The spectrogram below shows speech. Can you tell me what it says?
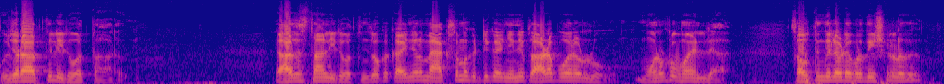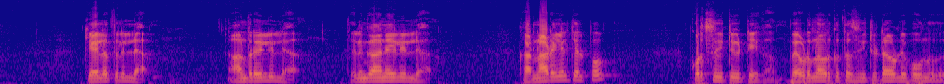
ഗുജറാത്തിൽ ഇരുപത്താറ്. രാജസ്ഥാനിൽ ഇരുപത്തഞ്ച്. ഇതൊക്കെ കഴിഞ്ഞാൽ മാക്സിമം കിട്ടിക്കഴിഞ്ഞ് ഇനി താഴെ പോകാനുള്ളൂ മോറോട്ട് പോകാനില്ല. സൗത്ത് ഇന്ത്യയിൽ എവിടെ പ്രതീക്ഷയുള്ളത്? കേരളത്തിലില്ല. ആന്ധ്രയിലില്ല. തെലങ്കാനയിലില്ല. കർണാടകയിൽ ചിലപ്പോൾ കുറച്ച് സീറ്റ് കിട്ടിയേക്കാം. അപ്പോൾ എവിടെ നിന്ന് അവർക്കത്തെ സീറ്റ് കിട്ടാൻ വേണ്ടി പോകുന്നത്?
